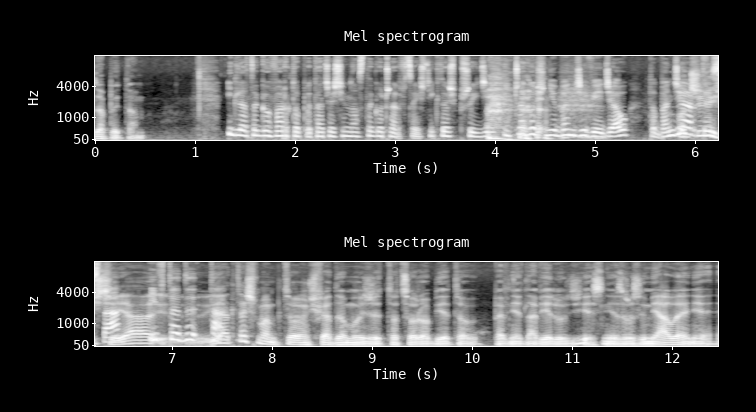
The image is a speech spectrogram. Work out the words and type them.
zapytam. I dlatego warto pytać 18 czerwca. Jeśli ktoś przyjdzie i czegoś nie będzie wiedział, to będzie Oczywiście, artysta. ja, I wtedy ja tak. też mam tą świadomość, że to, co robię, to pewnie dla wielu ludzi jest niezrozumiałe, nie,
